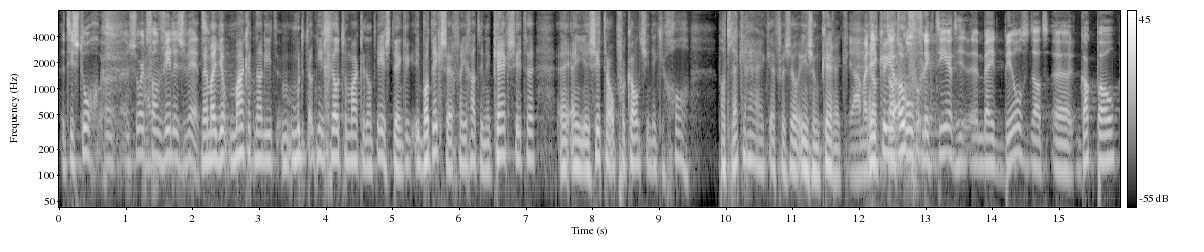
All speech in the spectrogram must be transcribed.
Het is toch een, een soort van willenswet. Nee, maar je maakt het nou niet, moet het ook niet groter maken dan het is, denk ik. Wat ik zeg, van je gaat in een kerk zitten en, en je zit daar op vakantie en denk je, goh, wat lekker eigenlijk even zo in zo'n kerk. Ja, maar En je dat, kun je dat ook- conflicteert eh, bij het beeld dat eh, Gakpo,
